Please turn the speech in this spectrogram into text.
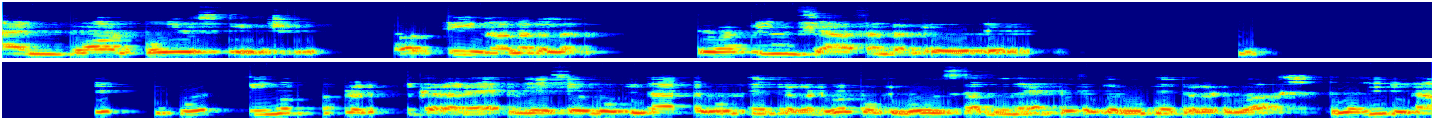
and God holy spirit और तीन अलग अलग तो वह तीन सिंहासन रखे होते वो तीनों प्रकटीकरण है, जैसे वो पिता के रूप में प्रकट हुआ, क्योंकि वो उसका गुण है, पुत्र के रूप में प्रकट हुआ वही पिता,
